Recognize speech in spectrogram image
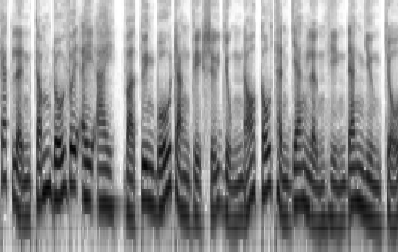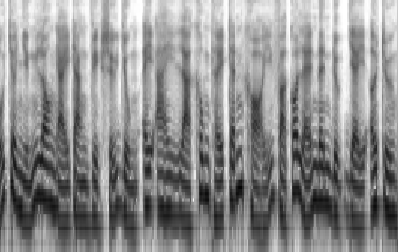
Các lệnh cấm đối với AI và tuyên bố rằng việc sử dụng nó cấu thành gian lận hiện đang nhường chỗ cho những lo ngại rằng việc sử dụng AI là không thể tránh khỏi và có lẽ nên được dạy ở trường.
